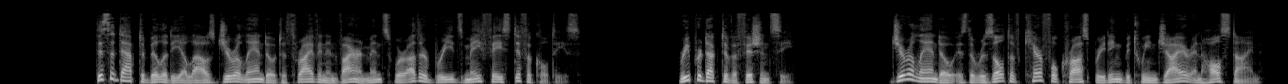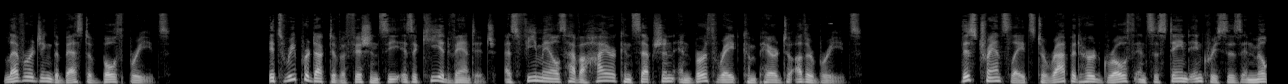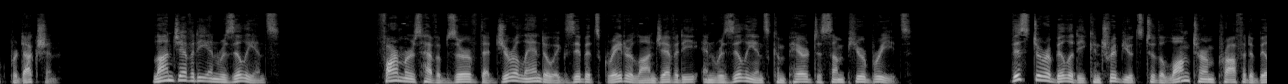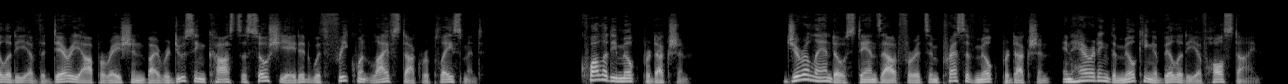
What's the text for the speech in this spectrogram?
This adaptability allows Girolando to thrive in environments where other breeds may face difficulties. Reproductive efficiency. Girolando is the result of careful crossbreeding between Gyr and Holstein, leveraging the best of both breeds. Its reproductive efficiency is a key advantage, as females have a higher conception and birth rate compared to other breeds. This translates to rapid herd growth and sustained increases in milk production. Longevity and resilience farmers have observed that Girolando exhibits greater longevity and resilience compared to some pure breeds. This durability contributes to the long-term profitability of the dairy operation by reducing costs associated with frequent livestock replacement. Quality milk production. Girolando stands out for its impressive milk production, inheriting the milking ability of Holstein.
